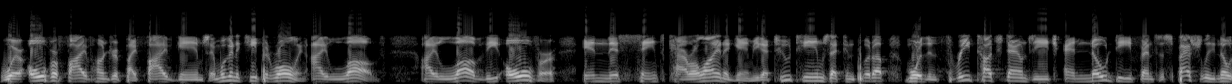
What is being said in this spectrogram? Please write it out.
We're over 500 by five games, and we're going to keep it rolling. I love. I love the over in this Saints Carolina game. You got two teams that can put up more than three touchdowns each and no defense, especially no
